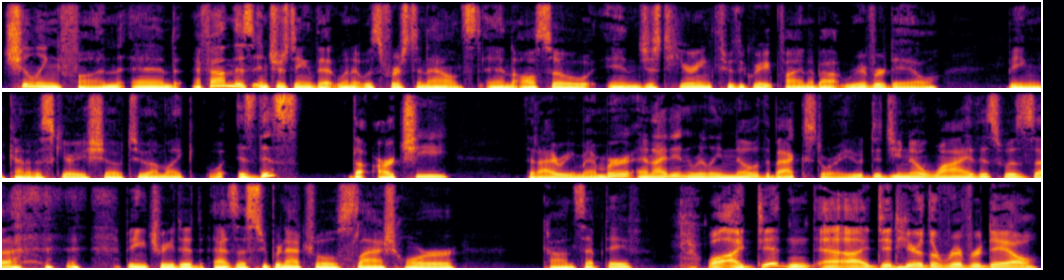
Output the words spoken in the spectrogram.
chilling fun. And I found this interesting that when it was first announced, and also in just hearing through the grapevine about Riverdale being kind of a scary show too, I'm like, what, is this the Archie that I remember? And I didn't really know the backstory. Did you know why this was uh, being treated as a supernatural slash horror concept, Dave? Well, I didn't. Uh, I did hear the Riverdale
